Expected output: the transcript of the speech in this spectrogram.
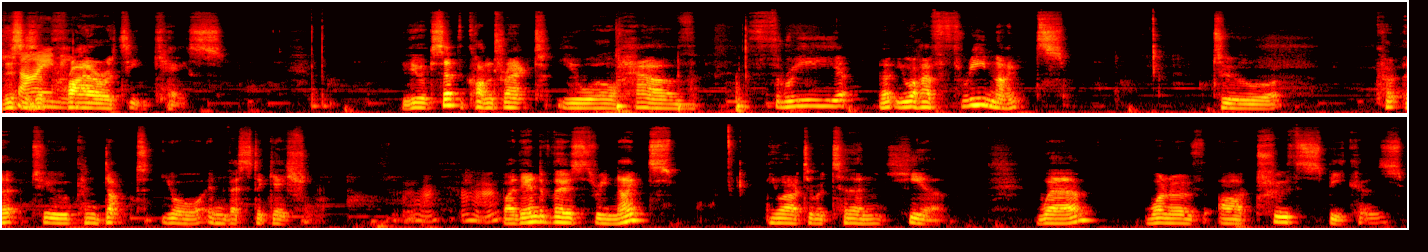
This Tiny. is a priority case. If you accept the contract, you will have three. Uh, you will have three nights to co- uh, to conduct your investigation. By the end of those three nights, you are to return here, where one of our truth speakers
